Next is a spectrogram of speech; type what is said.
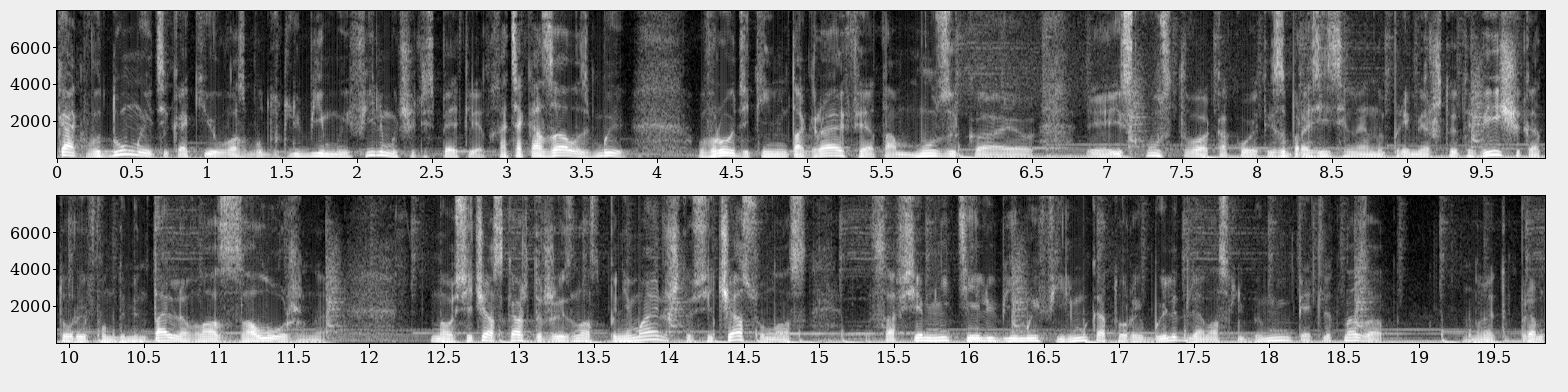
как вы думаете, какие у вас будут любимые фильмы через 5 лет? Хотя, казалось бы, вроде кинематография, там, музыка, э, э, искусство какое-то, изобразительное, например, что это вещи, которые фундаментально в нас заложены. Но сейчас каждый же из нас понимает, что сейчас у нас совсем не те любимые фильмы, которые были для нас любимыми 5 лет назад. Но это прям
